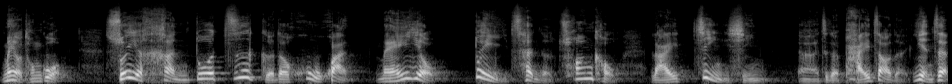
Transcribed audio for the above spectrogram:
没有通过，所以很多资格的互换没有对称的窗口来进行呃这个牌照的验证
